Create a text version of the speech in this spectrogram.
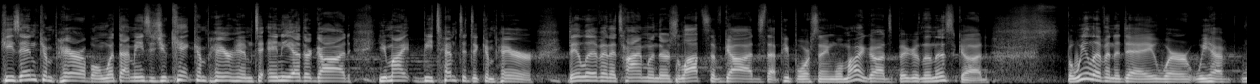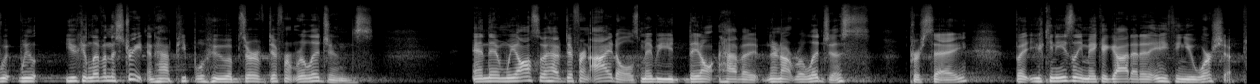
He's incomparable. And what that means is you can't compare him to any other God you might be tempted to compare. They live in a time when there's lots of gods that people are saying, well, my God's bigger than this God. But we live in a day where we have, we, we, you can live in the street and have people who observe different religions. And then we also have different idols. Maybe you, they don't have a, they're not religious per se, but you can easily make a God out of anything you worship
